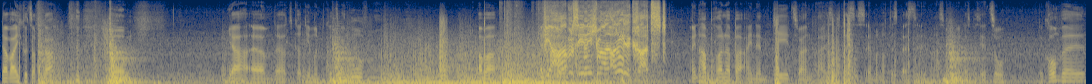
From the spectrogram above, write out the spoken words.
da war ich kurz auf K. ähm, ja, ähm, da hat gerade jemand kurz angerufen. Aber Wir haben sie nicht mal angekratzt. ein Abpraller bei einem T32, das ist immer noch das Beste, immer was wenn das passiert. So, der Cromwell,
